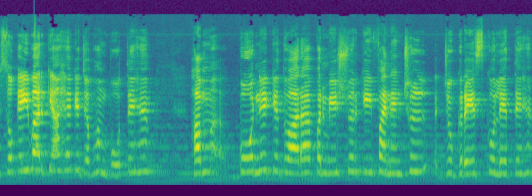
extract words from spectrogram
सो कई बार क्या है कि जब हम बोते हैं, हम बोने के द्वारा परमेश्वर की फाइनेंशियल जो ग्रेस को लेते हैं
